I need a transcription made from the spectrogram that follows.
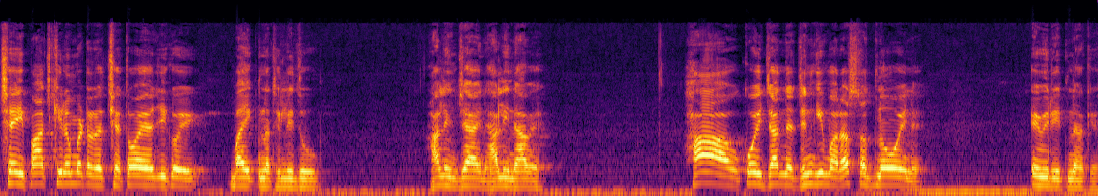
છે એ પાંચ કિલોમીટર જ છે, તોય હજી કોઈ બાઇક નથી લીધું. હાલીને જાય ને હાલીને આવે. હાવ કોઈ જાતને જિંદગીમાં રસ જ ન હોય ને એવી રીતના કે.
